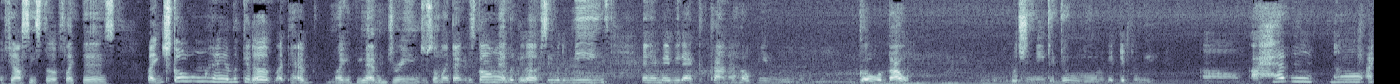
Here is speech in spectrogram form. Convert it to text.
if y'all see stuff like this like just go ahead, look it up. Like have like if you having dreams or something like that, just go ahead, look it up, see what it means, and then maybe that could kind of help you go about what you need to do a little bit differently. Um, I haven't. No, I.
